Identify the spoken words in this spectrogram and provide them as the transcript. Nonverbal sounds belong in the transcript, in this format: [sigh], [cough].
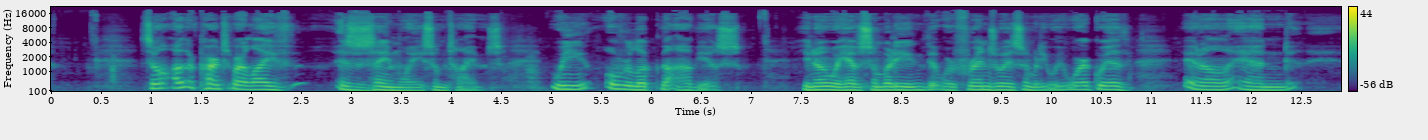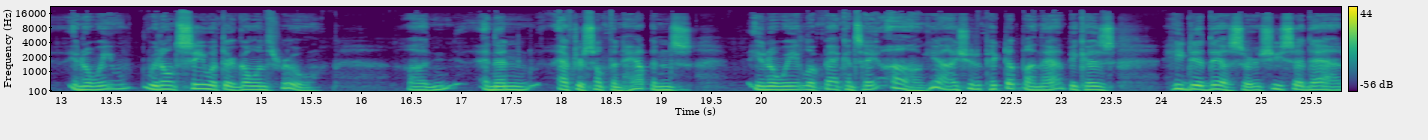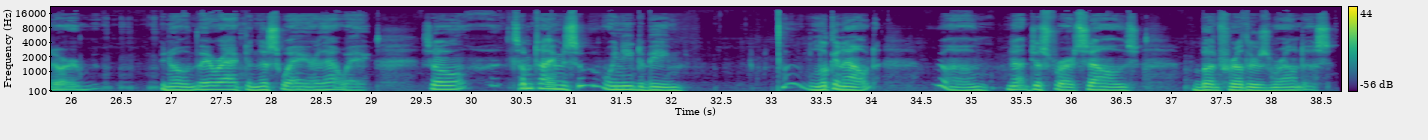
So, other parts of our life is the same way sometimes. We overlook the obvious. You know, we have somebody that we're friends with, somebody we work with, you know, and, you know, we, we don't see what they're going through. Uh, and then after something happens, you know, we look back and say, oh, yeah, I should have picked up on that because he did this or she said that or, you know, they were acting this way or that way. So sometimes we need to be looking out, uh, not just for ourselves, but for others around us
